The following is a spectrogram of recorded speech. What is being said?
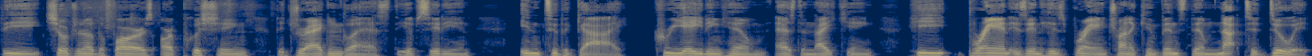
the children of the forest are pushing the dragon glass, the obsidian, into the guy, creating him as the Night King, he Bran is in his brain trying to convince them not to do it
